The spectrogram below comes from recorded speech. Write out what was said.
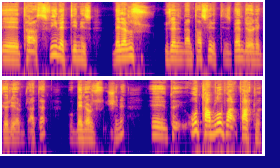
e, tasvir ettiğiniz Belarus üzerinden tasvir ettiğiniz ben de öyle görüyorum zaten bu Belarus işini. E, o tablo fa- farklı.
